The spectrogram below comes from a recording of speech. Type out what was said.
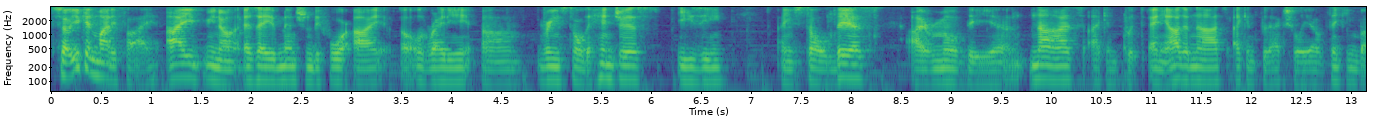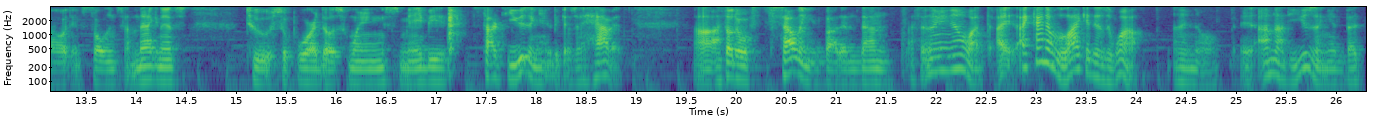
so you can modify. I, you know, as I mentioned before, I already um, reinstalled the hinges, easy. I installed this. I remove the uh, nuts. I can put any other nuts. I can put actually, I'm thinking about installing some magnets to support those wings. Maybe start using it because I have it. Uh, I thought of selling it, but and then I said, oh, you know what, I, I kind of like it as well. I know I'm not using it, but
